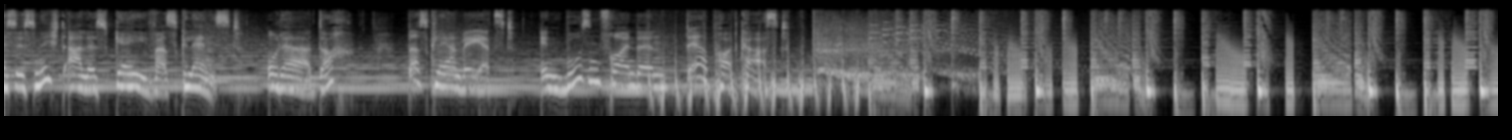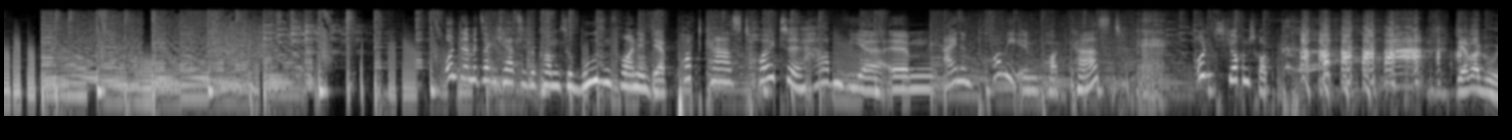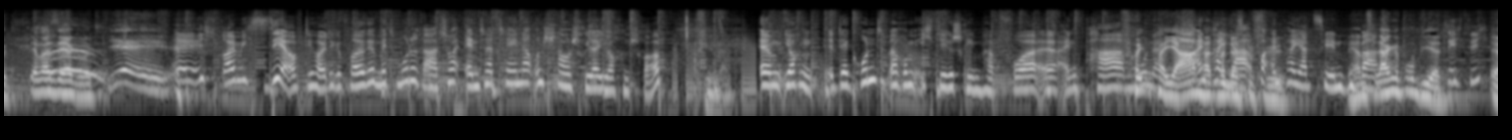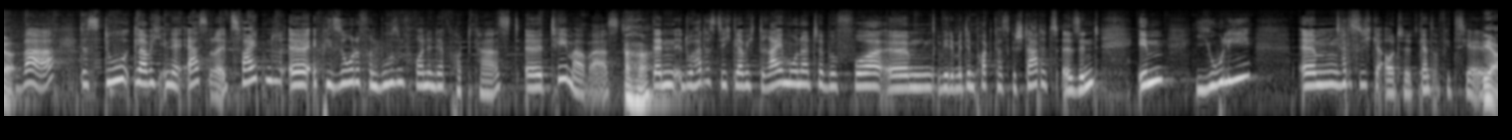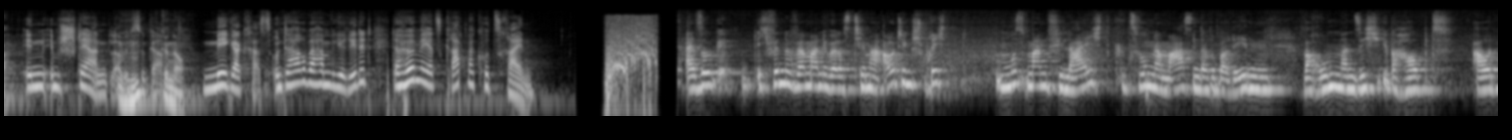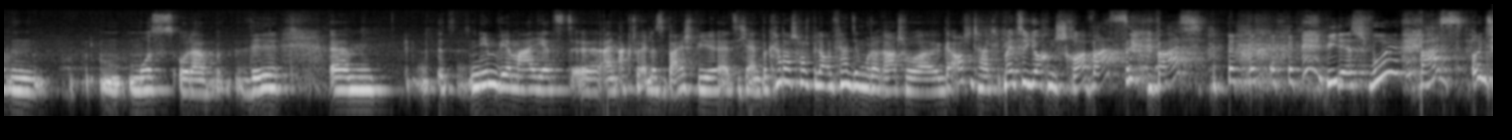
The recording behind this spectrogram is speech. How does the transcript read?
Es ist nicht alles gay, was glänzt. Oder doch? Das klären wir jetzt in Busenfreundin, der Podcast. Und damit sage ich herzlich willkommen zu Busenfreundin, der Podcast. Heute haben wir ähm, einen Promi im Podcast und Jochen Schropp. Der war gut. Der war sehr gut. Yay. Äh, ich freue mich sehr auf die heutige Folge mit Moderator, Entertainer und Schauspieler Jochen Schropp. Vielen Dank. Ähm, Jochen, der Grund, warum ich dir geschrieben habe vor äh, ein paar Vor ein Monaten, paar Jahren vor ein hat paar man das Jahr- Gefühl. vor ein paar Jahrzehnten Wir haben es war, lange probiert. richtig, Ja. war, dass du, glaube ich, in der ersten oder zweiten äh, Episode von Busenfreundin der Podcast äh, Thema warst. Aha. Denn du hattest dich, glaube ich, drei Monate bevor ähm, wir mit dem Podcast gestartet äh, sind, im Juli ähm, hattest du dich geoutet, ganz offiziell. Ja. In, Im Stern, glaube ich Mhm, sogar. genau. Mega krass. Und darüber haben wir geredet. Da hören wir jetzt gerade mal kurz rein. Also ich finde, wenn man über das Thema Outing spricht, muss man vielleicht gezwungenermaßen darüber reden, warum man sich überhaupt outen muss oder will. Ähm, nehmen wir mal jetzt äh, ein aktuelles Beispiel, als sich ein bekannter Schauspieler und Fernsehmoderator geoutet hat. Meinst du Jochen Schropp? Was? Was? Wie der ist schwul? Was? Und,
